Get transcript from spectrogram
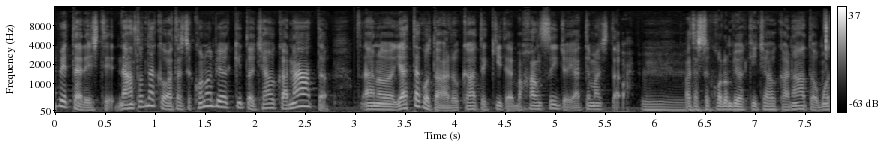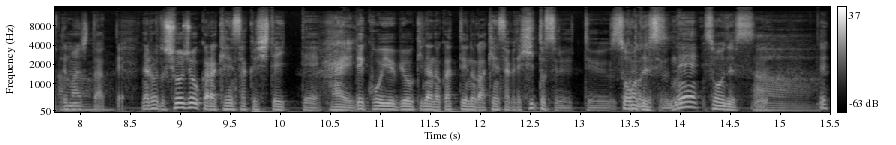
べたりしてなんとなく私この病気とちゃうかなとあのやったことあるかって聞いたら半数以上やってましたわ、私この病気ちゃうかなと思ってましたって。なるほど。症状から検索していって、はい。でこういう病気なのかっていうのが検索でヒットするっていうことそうでですすよね。そうです。で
